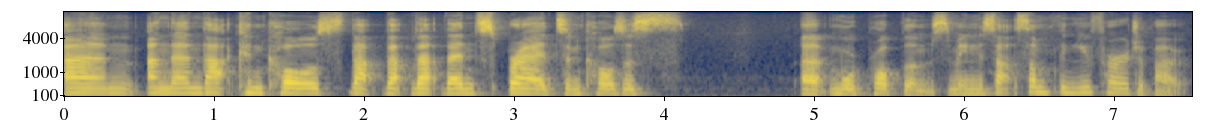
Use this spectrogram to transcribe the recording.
um, and then that can cause that that that then spreads and causes uh, more problems. I mean, is that something you've heard about?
